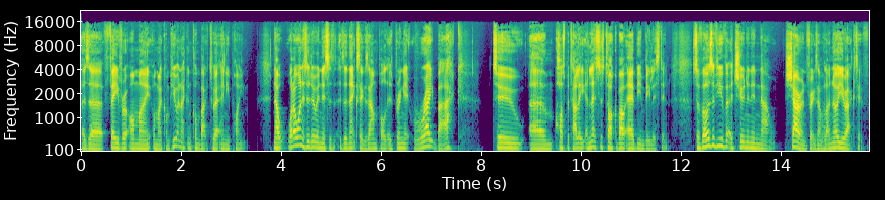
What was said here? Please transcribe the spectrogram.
as a favorite on my on my computer, and I can come back to it at any point. Now, what I wanted to do in this as, the next example is bring it right back to um, hospitality, and let's just talk about Airbnb listing. So, those of you that are tuning in now, Sharon, for example, I know you're active.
